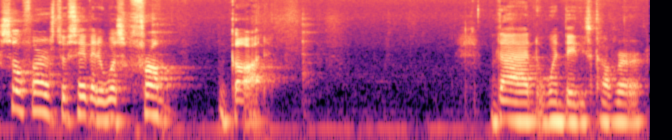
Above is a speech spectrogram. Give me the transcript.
so far as to say that it was from God. That when they discover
